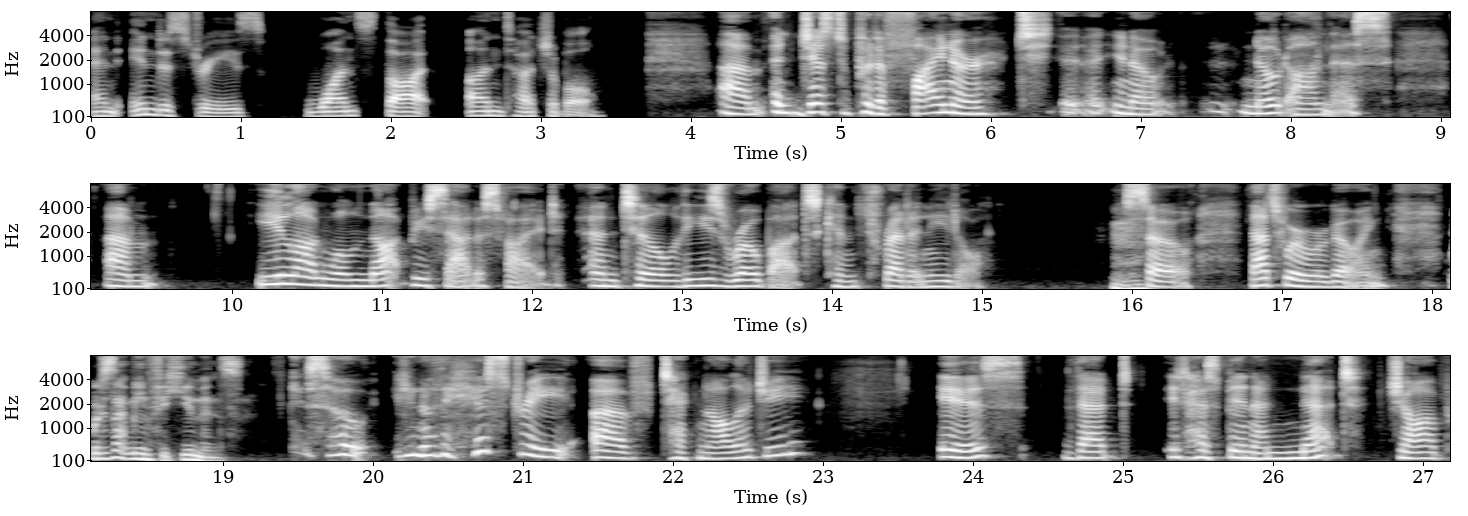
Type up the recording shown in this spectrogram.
and industries once thought untouchable. Um, and just to put a finer, t- uh, you know, note on this, um, Elon will not be satisfied until these robots can thread a needle. Mm-hmm. So that's where we're going. What does that mean for humans? So, you know, the history of technology is that it has been a net job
